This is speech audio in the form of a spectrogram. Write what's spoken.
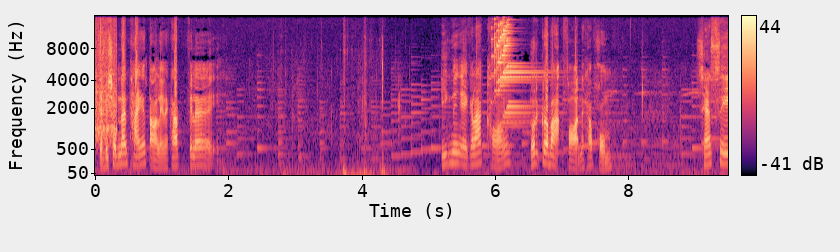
เดี๋ยวไปชมด้านท้ายกันต่อเลยนะครับ ไปเลย อีกหนึ่งเอกลักษณ์ของรถกระบะฟอร์ดนะครับผมแชสซี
